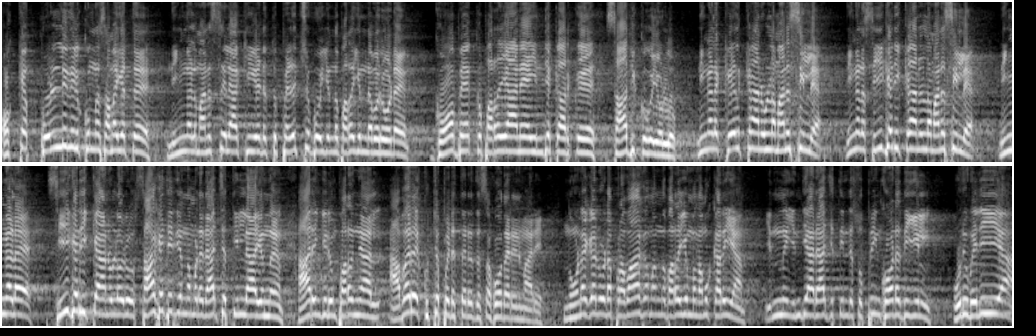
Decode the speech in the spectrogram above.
ഒക്കെ പൊള്ളി നിൽക്കുന്ന സമയത്ത് നിങ്ങൾ മനസ്സിലാക്കിയെടുത്ത് പിഴച്ചുപോയി എന്ന് പറയുന്നവരോട് ഗോബേക്ക് പറയാനേ ഇന്ത്യക്കാർക്ക് സാധിക്കുകയുള്ളൂ. നിങ്ങളെ കേൾക്കാനുള്ള മനസ്സില്ല. നിങ്ങളെ സ്വീകരിക്കാനുള്ള മനസ്സില്ല. നിങ്ങളെ സ്വീകരിക്കാനുള്ള ഒരു സാഹചര്യം നമ്മുടെ രാജ്യത്തില്ല എന്ന് ആരെങ്കിലും പറഞ്ഞാൽ അവരെ കുറ്റപ്പെടുത്തരുത് സഹോദരന്മാരെ. നുണകളുടെ പ്രവാഹമെന്ന് പറയുമ്പോൾ നമുക്കറിയാം ഇന്ന് ഇന്ത്യ രാജ്യത്തിന്റെ സുപ്രീം കോടതിയിൽ ഒരു വലിയ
